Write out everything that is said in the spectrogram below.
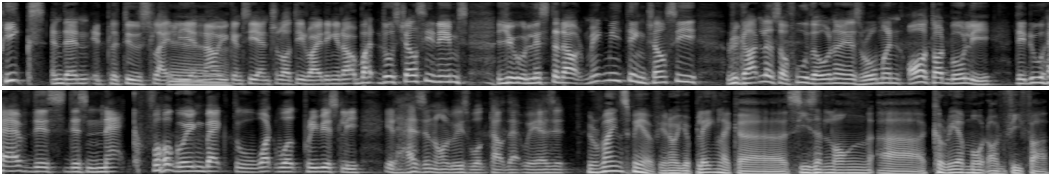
peaks and then it plateaus slightly, and now you can see Ancelotti riding it out. But those Chelsea names you listed out make me think Chelsea, regardless of who the owner is, Roman or Todd Boehly, they do have this this knack for going back to what worked previously. It hasn't always worked out that way, has it? It reminds me of, you know, you're playing like a season long uh, career mode on FIFA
